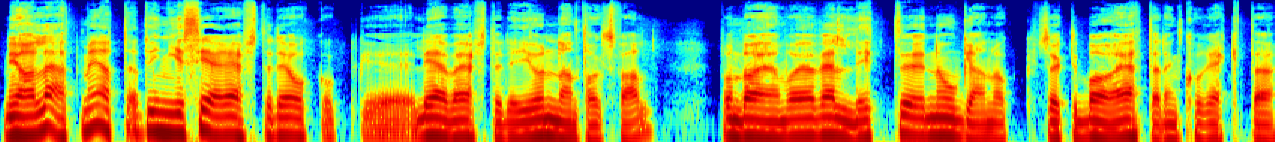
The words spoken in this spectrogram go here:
Men jag har lärt mig att, att injicera efter det och, och eh, leva efter det i undantagsfall. Från början var jag väldigt eh, noggrann och försökte bara äta den korrekta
